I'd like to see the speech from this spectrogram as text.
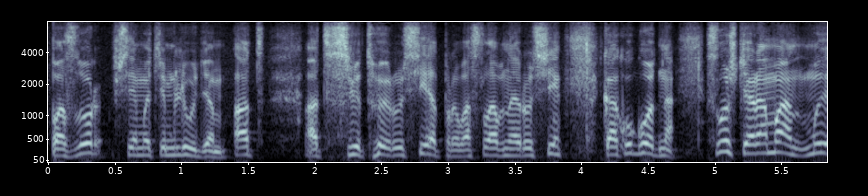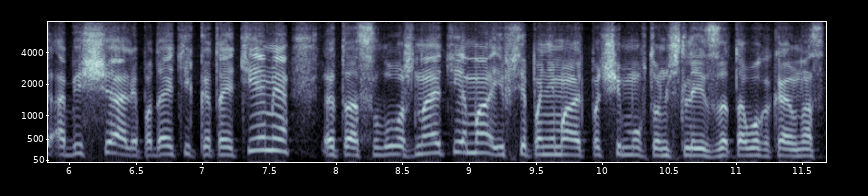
Позор всем этим людям людям от, от Святой Руси, от Православной Руси, как угодно. Слушайте, Роман, мы обещали подойти к этой теме. Это сложная тема, и все понимают, почему, в том числе из-за того, какая у нас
